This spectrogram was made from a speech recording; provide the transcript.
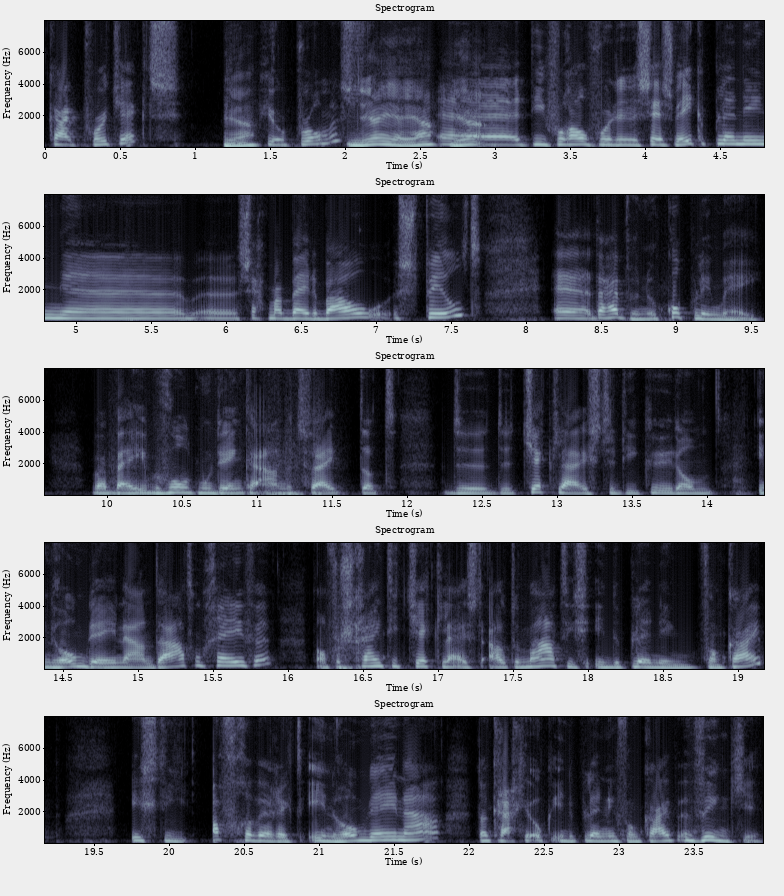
Kype Projects, Ja, Pure Promise. ja, ja. ja, Eh. Die vooral voor de zes weken planning eh, eh, zeg maar bij de bouw speelt. Daar hebben we een koppeling mee. Waarbij je bijvoorbeeld moet denken aan het feit dat de, de checklijsten... die kun je dan in Home DNA een datum geven. Dan verschijnt die checklist automatisch in de planning van Kype. Is die afgewerkt in Home DNA... dan krijg je ook in de planning van Kype een vinkje.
